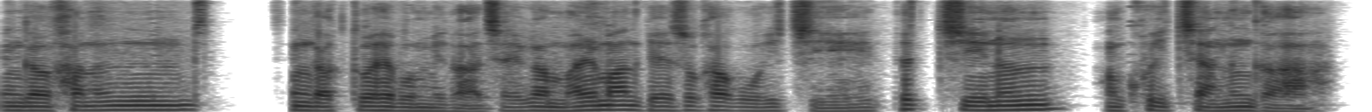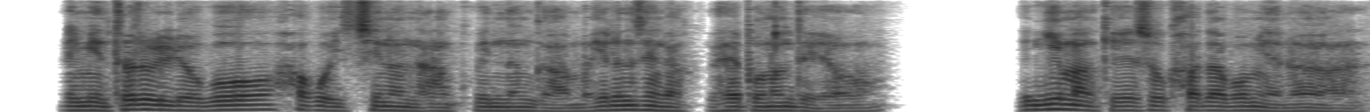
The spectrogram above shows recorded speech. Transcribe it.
생각하는 생각도 해봅니다. 제가 말만 계속하고 있지 듣지는 않고 있지 않는가 아니면 들으려고 하고 있지는 않고 있는가 뭐 이런 생각도 해보는데요. 얘기만 계속 하다 보면은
